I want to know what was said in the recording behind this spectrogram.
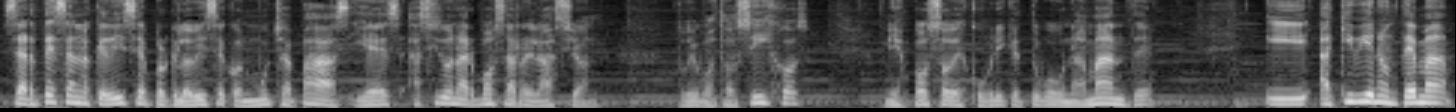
certeza en lo que dice porque lo dice con mucha paz, y es, ha sido una hermosa relación. Tuvimos dos hijos, mi esposo descubrí que tuvo un amante, y aquí viene un tema,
